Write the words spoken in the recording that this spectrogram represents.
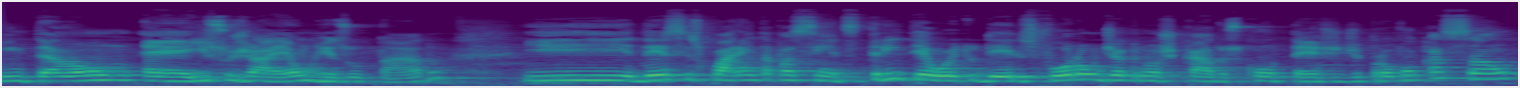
Então, é, isso já é um resultado. E desses 40 pacientes, 38 deles foram diagnosticados com o teste de provocação,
